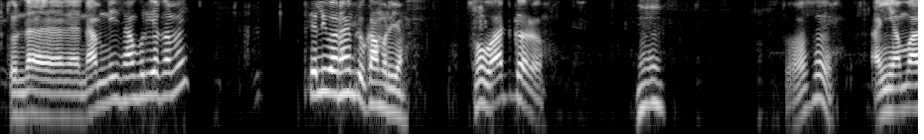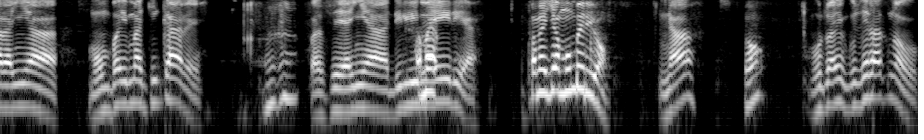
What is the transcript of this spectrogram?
તો નામ નહીં સાંભળ્યો તમે? પહેલી વાર સાંભળ્યું કામરિયા શું વાત કરો? હમ. તો હશે. અહીંયા અમારે અહીંયા મુંબઈમાં ચિકારે પછી અહીંયા દિલ્હીમાં એરિયા તમે ક્યાં મુંબઈ રહ્યો? ના. તો? હું તો અહીં ગુજરાતનો હું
